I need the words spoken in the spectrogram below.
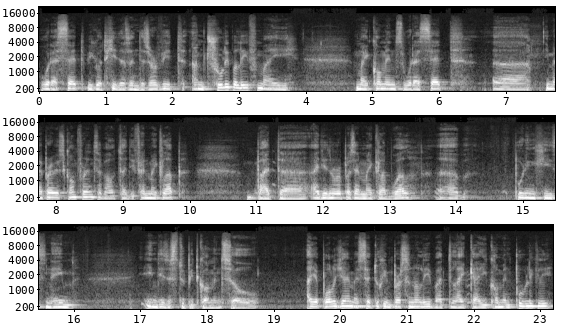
What I said because he doesn't deserve it. I'm truly believe my my comments, what I said uh, in my previous conference about I defend my club, but uh, I didn't represent my club well, uh, putting his name in this stupid comment. So I apologize. I said to him personally, but like I comment publicly,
